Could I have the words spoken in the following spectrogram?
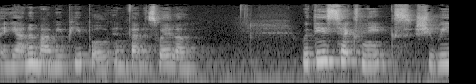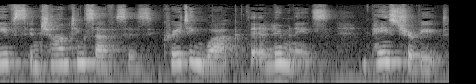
Yanomami people in Venezuela. With these techniques, she weaves enchanting surfaces, creating work that illuminates and pays tribute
